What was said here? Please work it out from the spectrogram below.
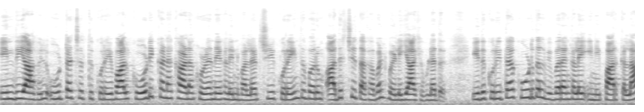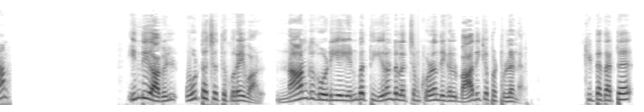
இந்தியாவில் ஊட்டச்சத்து குறைவால் கோடிக்கணக்கான குழந்தைகளின் வளர்ச்சி குறைந்து வரும் அதிர்ச்சி தகவல் வெளியாகியுள்ளது. இது குறித்த கூடுதல் விவரங்களை இனி பார்க்கலாம். இந்தியாவில் ஊட்டச்சத்து குறைவால் நான்கு கோடியே எண்பத்தி இரண்டு லட்சம் குழந்தைகள் பாதிக்கப்பட்டுள்ளனர். கிட்டத்தட்ட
